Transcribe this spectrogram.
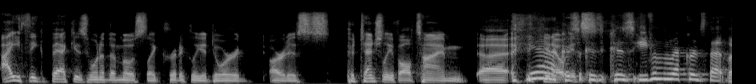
I think Beck is one of the most like critically adored artists potentially of all time. Uh, Yeah, you know, because because even records that are,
